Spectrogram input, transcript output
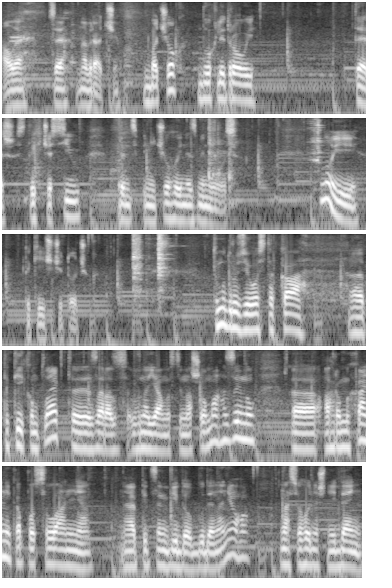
Але це навряд чи. Бачок двохлітровий. Теж з тих часів, в принципі, нічого і не змінилося. Ну і такий щиточок. Тому, друзі, ось така, е, такий комплект е, зараз в наявності нашого магазину. Е, Агромеханіка, посилання е, під цим відео буде на нього. На сьогоднішній день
